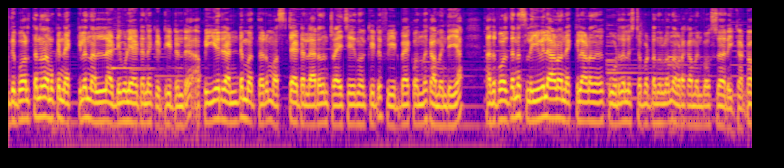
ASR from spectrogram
ഇതുപോലെ തന്നെ നമുക്ക് നെക്കിൽ നല്ല അടിപൊളിയായിട്ട് തന്നെ കിട്ടിയിട്ടുണ്ട്. അപ്പോൾ ഈ ഒരു രണ്ട് മെത്തേഡും മസ്റ്റ് മസ്റ്റായിട്ട് എല്ലാവരും ഒന്ന് ട്രൈ ചെയ്ത് നോക്കിയിട്ട് ഫീഡ്ബാക്ക് ഒന്ന് കമന്റ് ചെയ്യുക അതുപോലെ തന്നെ സ്ലീവിലാണോ നെക്കിലാണോ നിങ്ങൾക്ക് കൂടുതൽ ഇഷ്ടപ്പെട്ടെന്നുള്ളത് നമ്മുടെ കമന്റ് ബോക്സിൽ അറിയിക്കുക കേട്ടോ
